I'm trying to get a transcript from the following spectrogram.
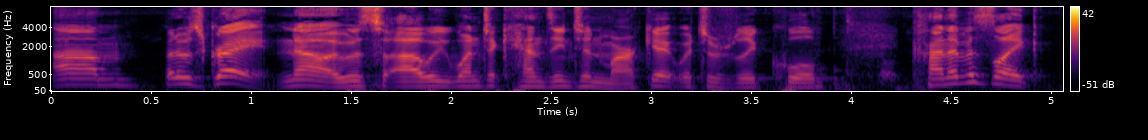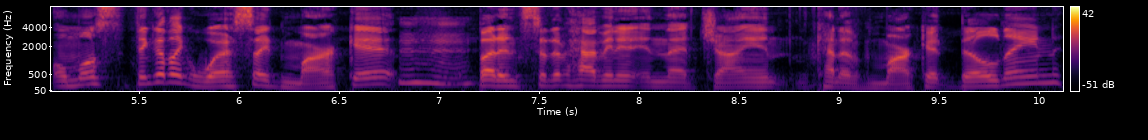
Um, but it was great. No, it was. Uh, we went to Kensington Market, which was really cool. Kind of is like almost think of like West Side Market, Mm-hmm. but instead of having it in that giant kind of market building,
